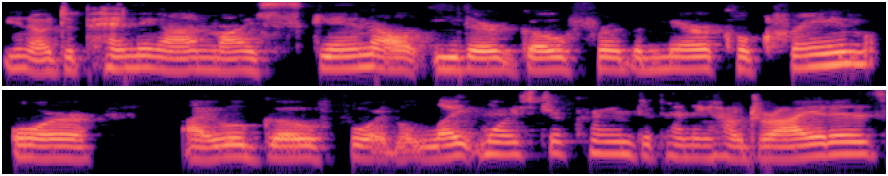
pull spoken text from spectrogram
you know, depending on my skin, I'll either go for the Miracle Cream or I will go for the light moisture cream, depending how dry it is.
